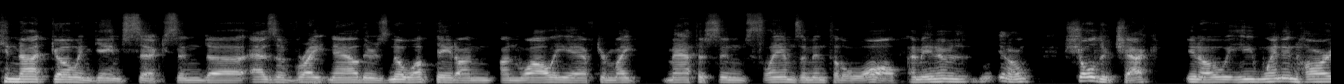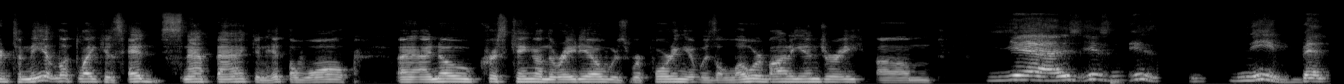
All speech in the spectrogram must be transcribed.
cannot go in Game Six, and uh, as of right now, there's no update on on Wally after Mike Matheson slams him into the wall. I mean, it was you know shoulder check. You know, he went in hard. To me, it looked like his head snapped back and hit the wall I, I, know Chris King on the radio was reporting it was a lower body injury. Um, yeah, his, his his knee bent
